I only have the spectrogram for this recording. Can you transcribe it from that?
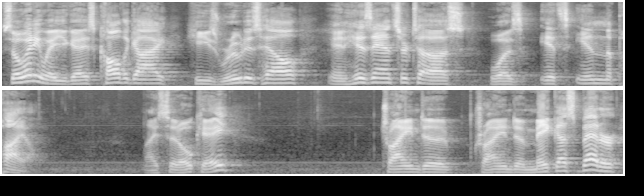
So anyway, you guys call the guy. He's rude as hell, and his answer to us was, "It's in the pile." I said, "Okay." Trying to trying to make us better.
